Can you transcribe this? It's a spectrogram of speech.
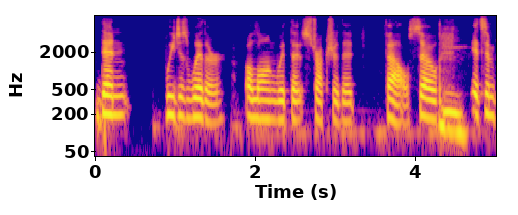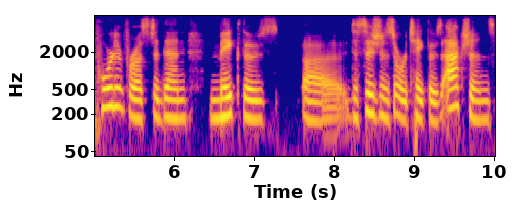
then we just wither along with the structure that fell. So Mm. it's important for us to then make those uh, decisions or take those actions,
